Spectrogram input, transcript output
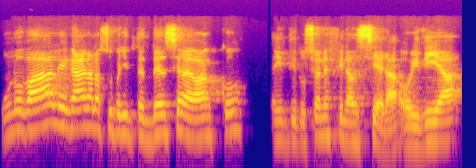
uno va a alegar a la superintendencia de bancos e instituciones financieras, hoy día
